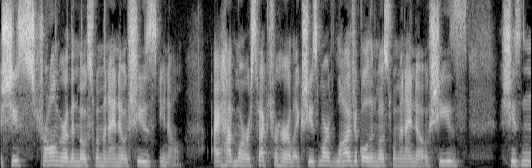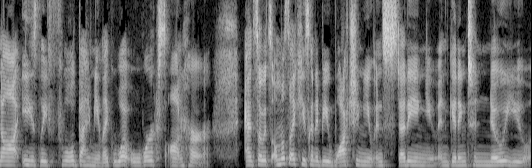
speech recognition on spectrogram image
she's stronger than most women I know. She's, you know, I have more respect for her. Like she's more logical than most women I know. She's she's not easily fooled by me. Like what works on her. And so it's almost like he's going to be watching you and studying you and getting to know you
